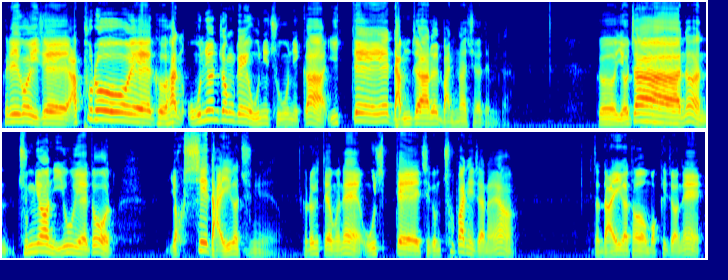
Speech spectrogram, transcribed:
그리고 이제 앞으로의 그 한 5년 정도의 운이 좋으니까 이때의 남자를 만나셔야 됩니다. 그 여자는 중년 이후에도 역시 나이가 중요해요. 그렇기 때문에 50대 지금 초반이잖아요. 그래서 나이가 더 먹기 전에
